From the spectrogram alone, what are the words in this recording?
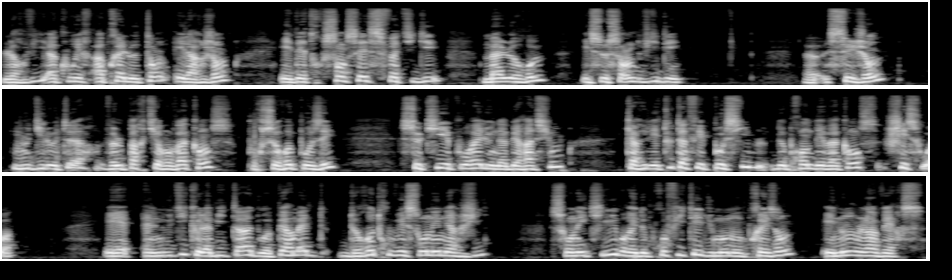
leur vie à courir après le temps et l'argent et d'être sans cesse fatigués, malheureux et se sentent vidés. ces gens, nous dit l'auteur, veulent partir en vacances pour se reposer, ce qui est pour elle une aberration, car il est tout à fait possible de prendre des vacances chez soi. Et elle nous dit que l'habitat doit permettre de retrouver son énergie, son équilibre et de profiter du moment présent et non l'inverse.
